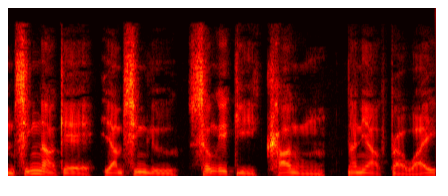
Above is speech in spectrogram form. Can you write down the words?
မစင်းနာကေယမ်စင်းလူဆုံအကီခါငုံနနီယပရဝိုင်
